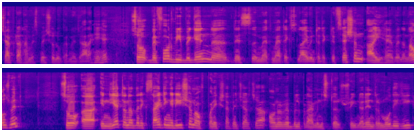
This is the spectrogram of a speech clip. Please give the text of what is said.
चैप्टर हम इसमें शुरू करने जा रहे हैं। So before we begin this mathematics live interactive session I have an announcement So, uh, in yet another exciting edition of Pariksha Pe Charcha, Honorable Prime Minister Sri Narendra Modi ji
